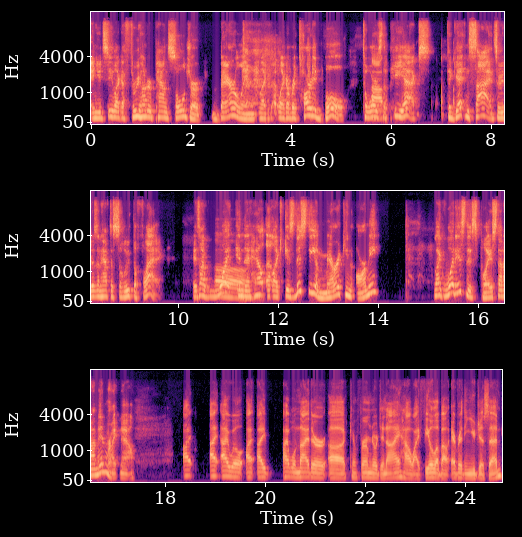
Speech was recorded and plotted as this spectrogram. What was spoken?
and you'd see like a 300 pound soldier barreling like like a retarded bull towards the PX to get inside so he doesn't have to salute the flag. It's like, what oh. in the oh. hell? Uh, like, is this the American Army? like, what is this place that I'm in right now? I I I will I I I will neither uh, confirm nor deny how I feel about everything you just said.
